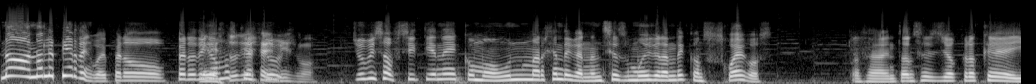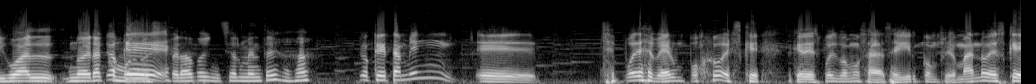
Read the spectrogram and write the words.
No, no le pierden, güey, pero, pero digamos que es el mismo. Ubisoft sí tiene como un margen de ganancias muy grande con sus juegos. O sea, entonces yo creo que igual no era como que- lo esperado inicialmente, ajá. Lo que también eh, se puede ver un poco es que, que después vamos a seguir confirmando, es que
